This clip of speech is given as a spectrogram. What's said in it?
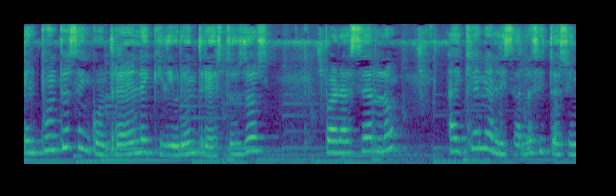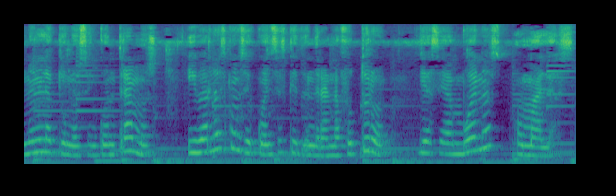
El punto es encontrar el equilibrio entre estos dos. Para hacerlo, hay que analizar la situación en la que nos encontramos y ver las consecuencias que tendrán a futuro, ya sean buenas o malas.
